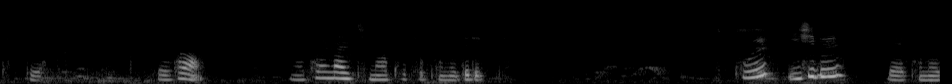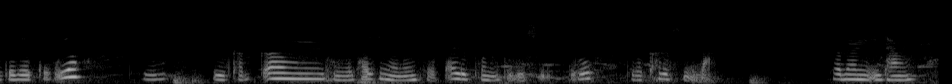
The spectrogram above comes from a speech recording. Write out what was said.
같아요. 그래서 설날 지나고 제가 보내드릴게요. 19일? 20일? 네, 보내드릴 거고요. 그, 그 가까운 동네 사시면은 제가 빨리 보내드릴 수 있도록 노력하겠습니다. 그러면 이상 그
